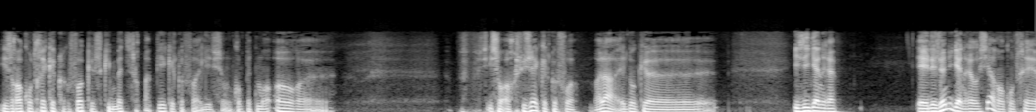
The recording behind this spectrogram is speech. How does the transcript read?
ils rencontraient quelquefois que ce qu'ils mettent sur papier, quelquefois, ils sont complètement hors euh, ils sont hors sujet quelquefois. Voilà. Et donc, euh, ils y gagneraient. Et les jeunes, ils gagneraient aussi à rencontrer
